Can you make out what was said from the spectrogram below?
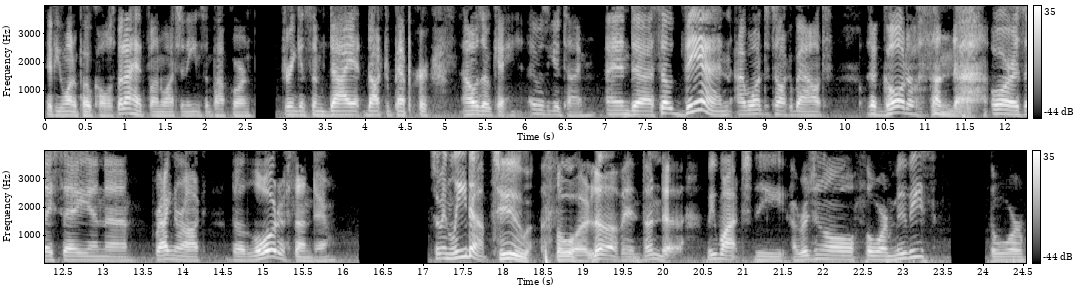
if you want to poke holes. But I had fun watching, eating some popcorn, drinking some diet Dr Pepper. I was okay. It was a good time. And uh, so then I want to talk about the God of Thunder, or as they say in uh, Ragnarok, the Lord of Thunder so in lead up to Thor Love and Thunder, we watched the original Thor movies, Thor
